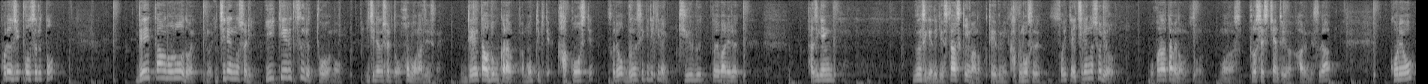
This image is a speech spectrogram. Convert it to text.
これを実行するとデータのロードの一連の処理 ETL ツール等の一連の処理とほぼ同じですね。データをどこからか持ってきて加工してそれを分析できるようにキューブと呼ばれる多次元分析ができるスタースキーマのテーブルに格納するそういった一連の処理を行うためのそのものがプロセスチェーンというのがあるんですがこれを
